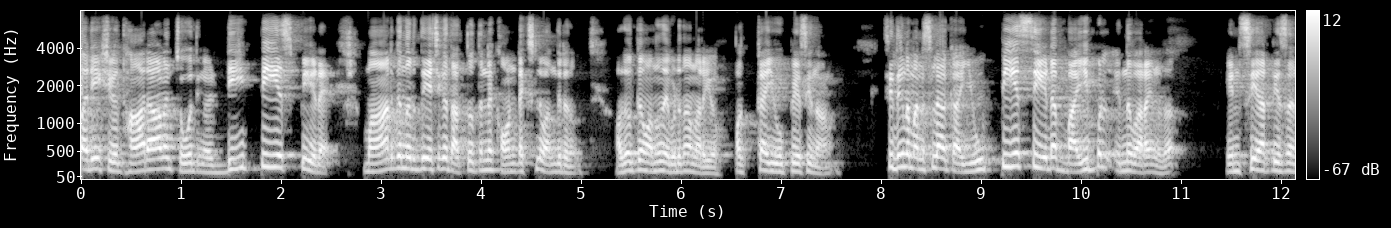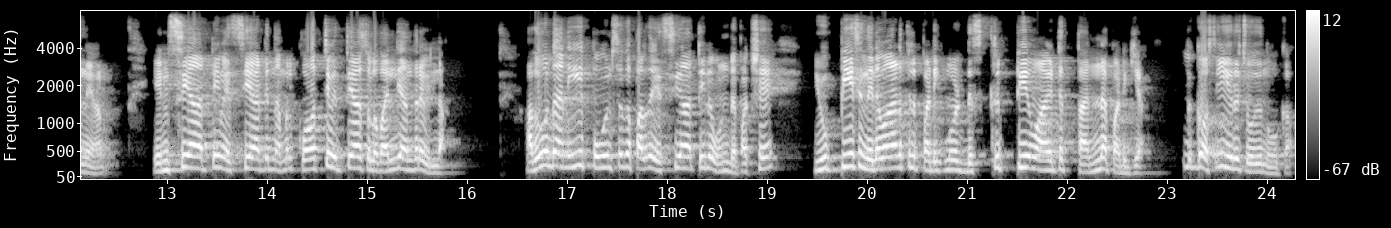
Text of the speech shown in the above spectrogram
പരീക്ഷയിൽ ധാരാളം ചോദ്യങ്ങൾ ഡി പി എസ് പിയുടെ മാർഗനിർദ്ദേശക തത്വത്തിന്റെ കോണ്ടെക്സ്റ്റിൽ വന്നിരുന്നു. അതൊക്കെ വന്നത് എവിടുന്നാണെന്ന് അറിയോ പക്ക യു പി എസ് സി എന്നാണ് നിങ്ങൾ മനസ്സിലാക്കുക യു പി എസ് സിയുടെ ബൈബിൾ എന്ന് പറയുന്നത് എൻ സി ആർ ടി തന്നെയാണ്. എൻ സി ആർ ടിയും എസ് സി ആർ ടിയും തമ്മിൽ കുറച്ച് വ്യത്യാസമുള്ളൂ. വലിയ അന്തരമില്ല. അതുകൊണ്ട് തന്നെ ഈ പോയിന്റ്സ് ഒക്കെ പലത് എസ് സി ആർ ടിയിലും ഉണ്ട്. പക്ഷേ യു പി എസ് സി നിലവാരത്തിൽ പഠിക്കുമ്പോൾ ഡിസ്ക്രിപ്റ്റീവ് ആയിട്ട് തന്നെ പഠിക്കുക. ബിക്കോസ് ഈ ഒരു ചോദ്യം നോക്കാം.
